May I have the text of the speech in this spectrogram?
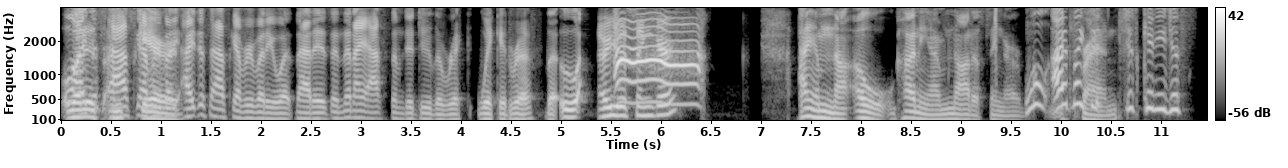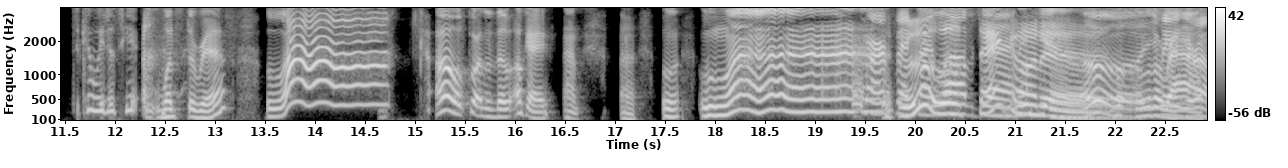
Well, What I is- just I'm ask everybody. I just ask everybody what that is, and then I ask them to do the Rick, Wicked riff. The ooh. Are you a singer? ah! I am not. Oh, honey, I'm not a singer. Well, I'd like friend. to. Just can you just can we just hear? What's the riff? Ooh, ah! Oh, of course. The, okay. Um. Uh. Ooh, ooh, ah. Perfect. Ooh, I a little loved stank it. on Thank it. you. Oh, A you little made it your rasp.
